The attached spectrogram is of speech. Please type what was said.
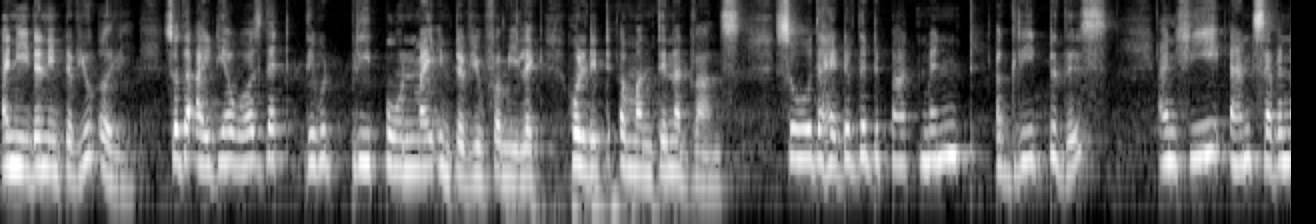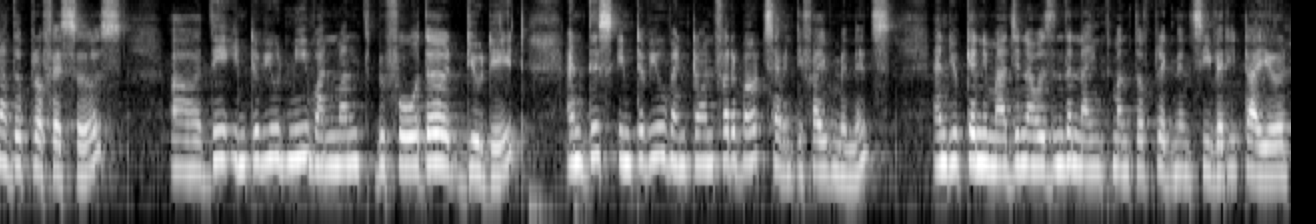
i need an interview early. So the idea was that they would prepone my interview for me like hold it a month in advance. So the head of the department agreed to this and he and seven other professors uh, they interviewed me one month before the due date and this interview went on for about 75 minutes and you can imagine I was in the ninth month of pregnancy, very tired.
